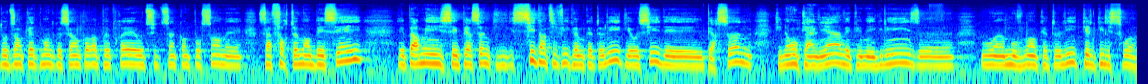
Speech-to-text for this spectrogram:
D'autres enquêtes montrent que c'est encore à peu près au-dessus de 50%, mais ça a fortement baissé. Et parmi ces personnes qui s'identifient comme catholiques, il y a aussi des personnes qui n'ont aucun lien avec une église ou un mouvement catholique, quel qu'il soit.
